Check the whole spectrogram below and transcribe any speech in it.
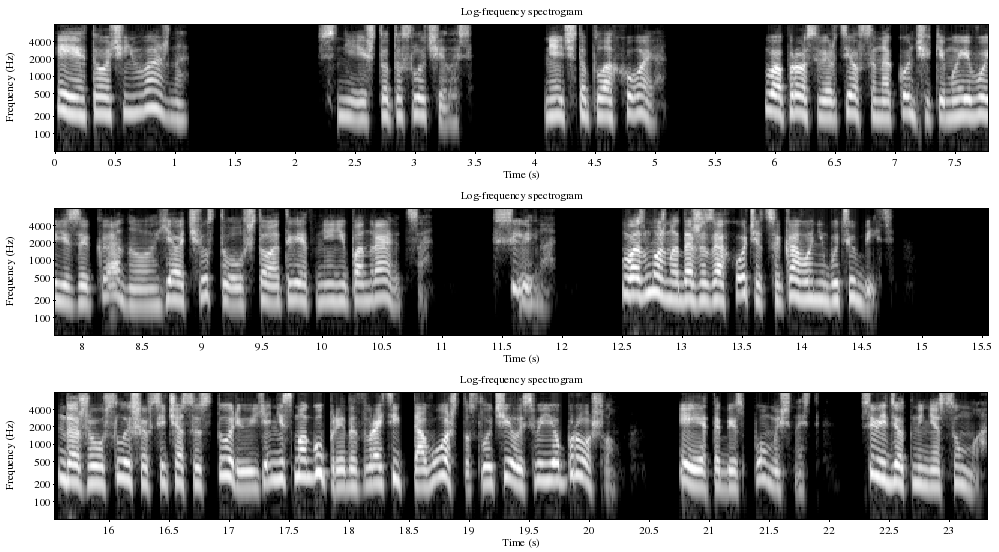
И это очень важно. С ней что-то случилось. Нечто плохое. Вопрос вертелся на кончике моего языка, но я чувствовал, что ответ мне не понравится. Сильно. Возможно, даже захочется кого-нибудь убить. Даже услышав сейчас историю, я не смогу предотвратить того, что случилось в ее прошлом. И эта беспомощность сведет меня с ума.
